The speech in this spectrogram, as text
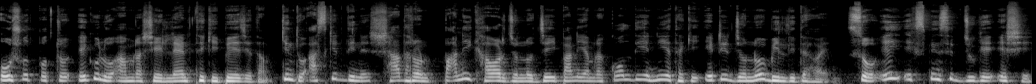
ঔষধপত্র এগুলো আমরা সেই ল্যান্ড থেকেই পেয়ে যেতাম। কিন্তু আজকের দিনে সাধারণ পানি খাওয়ার জন্য যেই পানি আমরা কল দিয়ে নিয়ে থাকি, এটির জন্য বিল দিতে হয়। সো এই এক্সপেন্সিভ যুগে এসে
